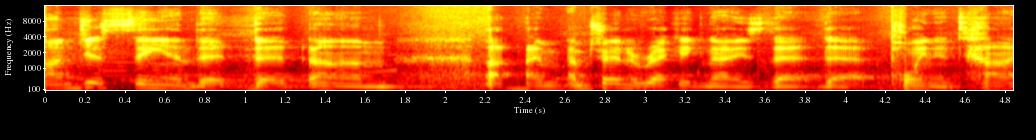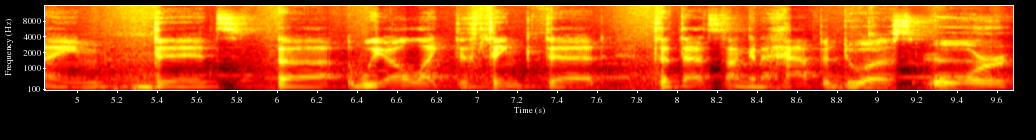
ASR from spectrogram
I'm just saying that that um, I'm, I'm trying to recognize that that point in time that uh, we all like to think that that that's not going to happen to us, or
